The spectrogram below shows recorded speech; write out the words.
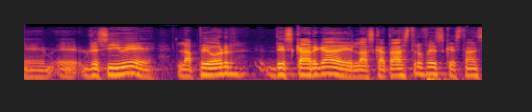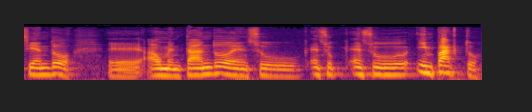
eh, eh, recibe la peor descarga de las catástrofes que están siendo aumentando en su, en su, en su impacto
